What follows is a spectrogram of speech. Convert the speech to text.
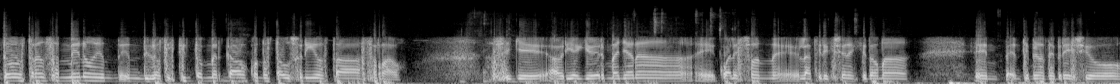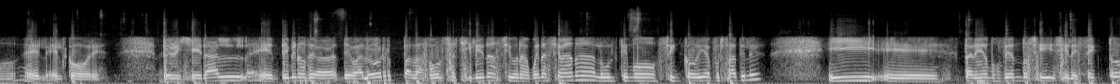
todos transan menos en, en los distintos mercados cuando Estados Unidos está cerrado. Así que habría que ver mañana eh, cuáles son eh, las direcciones que toma en, en términos de precio el, el cobre. Pero en general, en términos de, de valor, para las bolsas chilenas ha sido una buena semana, los últimos cinco días bursátiles, y eh, estaríamos viendo si, si el efecto,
